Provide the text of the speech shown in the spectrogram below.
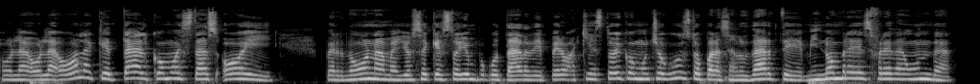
Hola, hola, hola, ¿qué tal? ¿Cómo estás hoy? Perdóname, yo sé que estoy un poco tarde, pero aquí estoy con mucho gusto para saludarte. Mi nombre es Freda Hunda.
